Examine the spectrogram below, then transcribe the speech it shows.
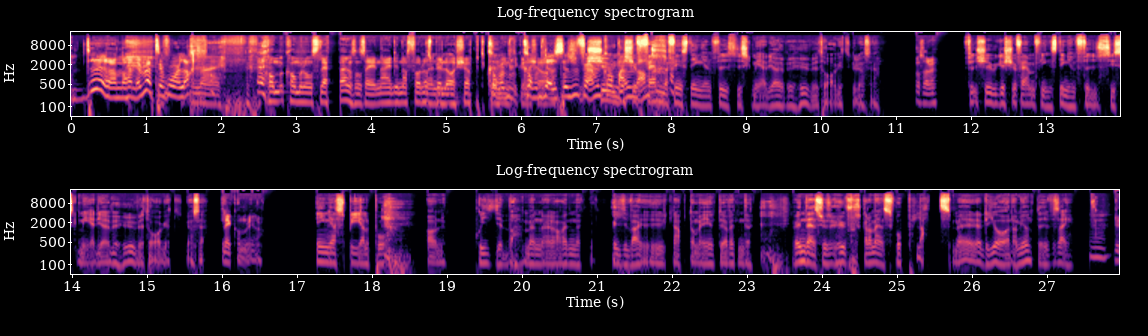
Det är en ännu bättre fråga. Nej. Kom, kommer de släppa en som säger nej, dina förra Men- spel du har köpt kommer inte kunna kommer köra? Playstation 5 komma innan? 2025 finns det ingen fysisk media överhuvudtaget skulle jag säga. Vad sa du? För 2025 finns det ingen fysisk media överhuvudtaget. Skulle jag säga. Det kommer det göra. Inga spel på ja, skiva, men ja, jag vet inte, skiva är ju knappt, de är ju inte, jag vet inte, jag vet inte ens hur, hur ska de ens få plats med det? Det gör de ju inte i och för sig. Mm. Du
